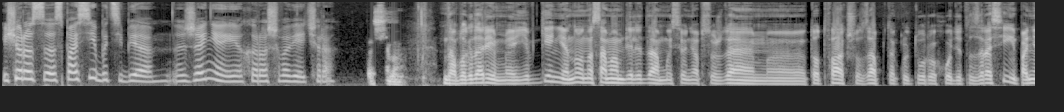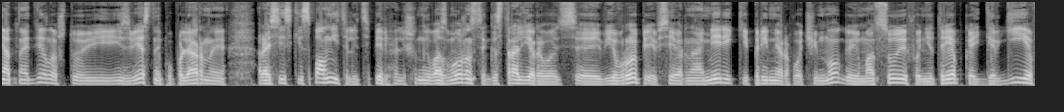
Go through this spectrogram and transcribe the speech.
Еще раз э, спасибо тебе, Женя, и хорошего вечера. Спасибо. Да, благодарим э, Евгения. Но на самом деле, да, мы сегодня обсуждаем э, тот факт, что западная культура уходит из России. Понятное дело, что и известные, популярные российские исполнители теперь лишены возможности гастролировать э, в Европе, в Северной Америке. Примеров очень много. И Мацуев, и Нетребко, и Гергиев.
